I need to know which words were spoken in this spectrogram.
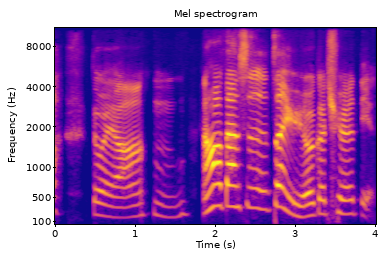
对啊，嗯，然后但是振宇有一个缺点。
